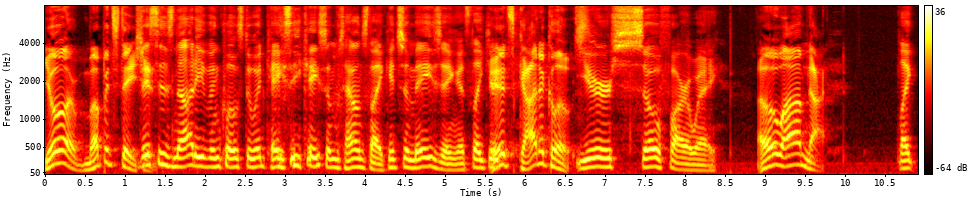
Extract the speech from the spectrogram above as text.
Your Muppet Station. This is not even close to what Casey Kasem sounds like. It's amazing. It's like you're it's kind of close. you're so far away. oh, I'm not. Like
